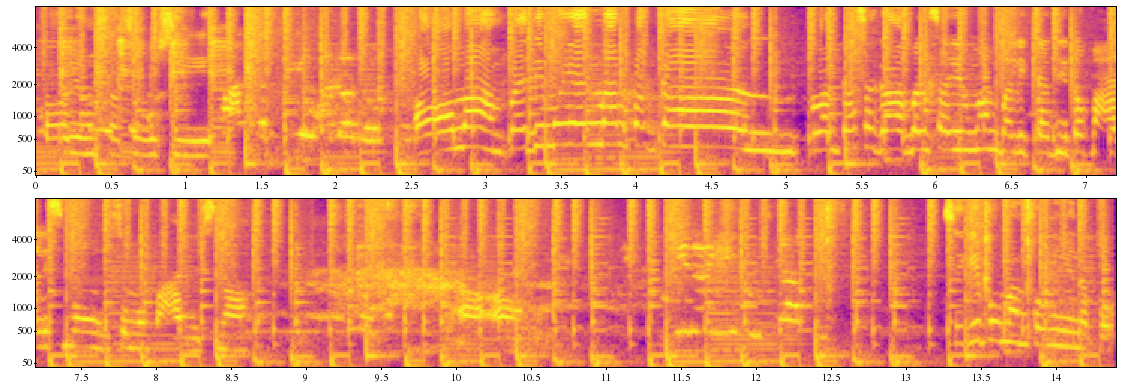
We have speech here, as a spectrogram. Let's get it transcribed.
Ito yung sa susi. Oo, ma'am. Pwede mo yan, ma'am. Pagka, pagka sa gabal sa'yo, ma'am, balik ka dito, paalis mo. Gusto mo paalis, no? Oo. Sige po, ma'am. Kunin na po.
